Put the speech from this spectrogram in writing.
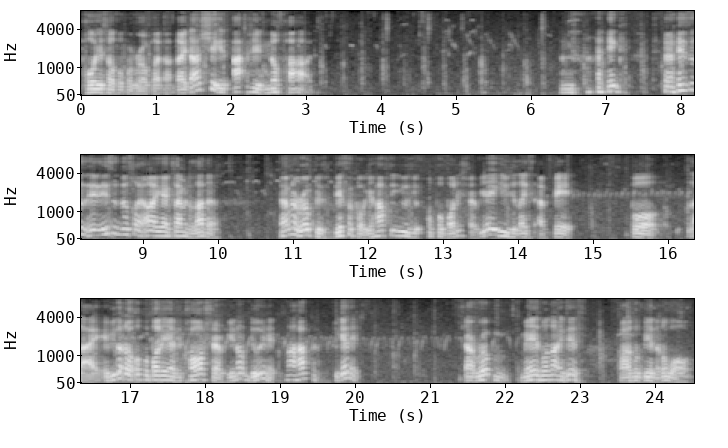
pull yourself up a rope like that. Like, that shit is actually enough hard. like, isn't, isn't just like, oh yeah, climbing a ladder. Climbing a rope is difficult. You have to use your upper body strength. Yeah, you use your legs a bit, but like if you got the upper body and core strength, you're not doing it. It's not happening. Forget it. That rope may as well not exist. Might as well be another wall.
